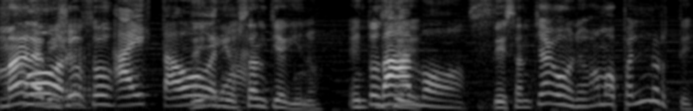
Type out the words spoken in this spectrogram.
maravilloso a esta de hora. santiaguino. Entonces, Vamos. de Santiago nos vamos para el norte.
